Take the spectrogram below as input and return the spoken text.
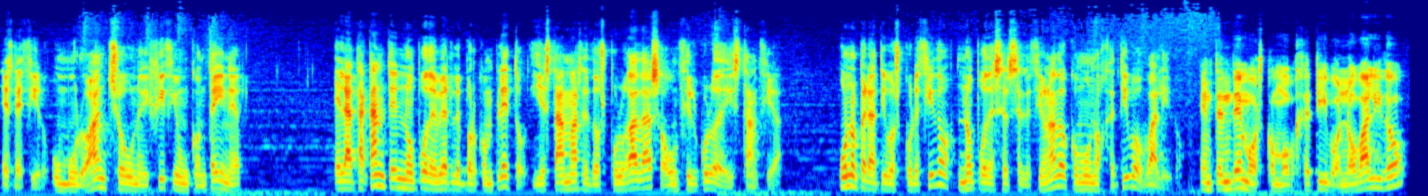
es decir, un muro ancho, un edificio, un container. El atacante no puede verle por completo y está a más de 2 pulgadas o un círculo de distancia, un operativo oscurecido no puede ser seleccionado como un objetivo válido. Entendemos como objetivo no válido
